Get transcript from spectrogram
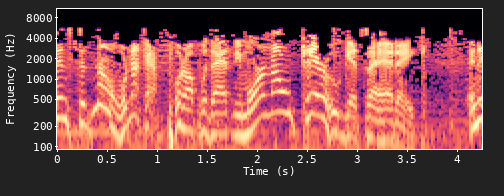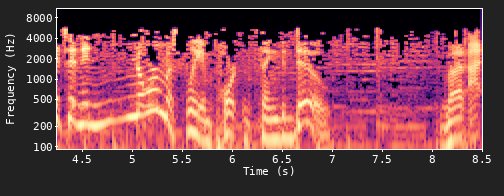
sins, said, "No, we're not going to put up with that anymore. And I don't care who gets a headache." And it's an enormously important thing to do. But I,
